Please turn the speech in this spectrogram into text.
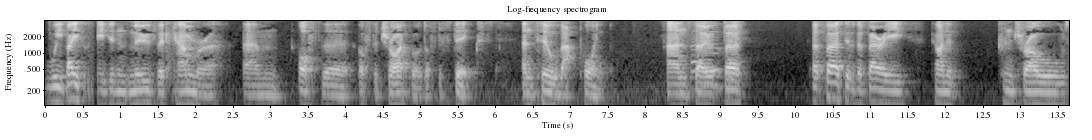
we basically didn't move the camera um, off the off the tripod, off the sticks, until that point. And so Oh, okay. at first, at first it was a very kind of controlled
